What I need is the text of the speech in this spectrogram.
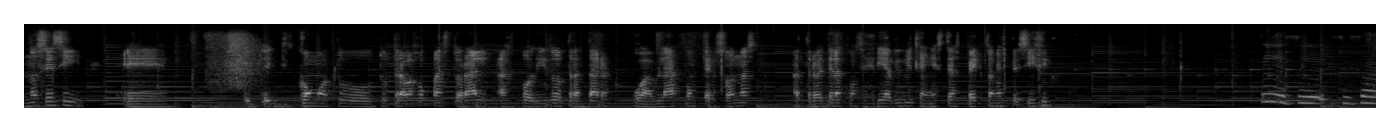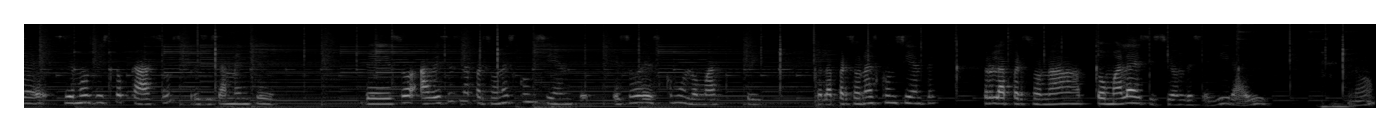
No sé si eh, eh, como tu, tu, trabajo pastoral has podido tratar o hablar con personas a través de la consejería bíblica en este aspecto en específico. Sí, sí, sí, sí, hemos visto casos precisamente de eso. A veces la persona es consciente, eso es como lo más triste, que la persona es consciente, pero la persona toma la decisión de seguir ahí, ¿no?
